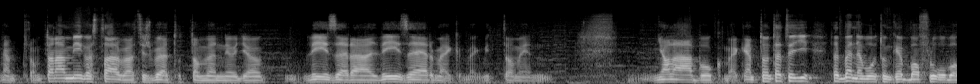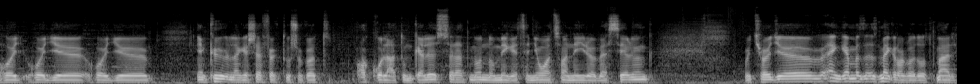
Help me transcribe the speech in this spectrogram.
nem tudom, talán még a Star Wars is be tudtam venni, hogy a lézer, lézer, meg, meg mit tudom én, nyalábok, meg nem tudom, tehát, hogy, tehát benne voltunk ebbe a flóba, hogy, hogy, hogy, hogy ilyen különleges effektusokat akkor látunk először, hát mondom, még egyszer 84-ről beszélünk, úgyhogy engem ez, ez megragadott már,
